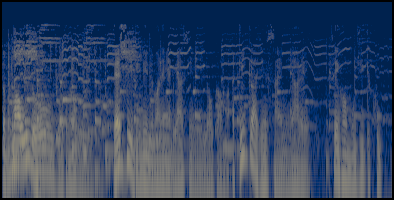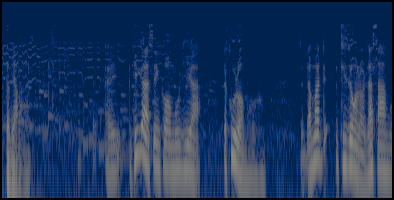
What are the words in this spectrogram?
ပထမဦးဆုံးကျနော်ကိုလက်ရှိ ဒီနေ့ မြန်မာနိုင်ငံ တရားစီရင်ရေးလောကမှာ အဓိက ရင်ဆိုင်နေရတဲ့ စိန်ခေါ်မှုကြီးတစ်ခုပြောပြပါလား။အဓိက စိန်ခေါ်မှုကြီးကတစ်ခုတော့ မဟုတ်ဘူး။နံပတ်အထိဆုံးကတော့ လာဘ်စားမှု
